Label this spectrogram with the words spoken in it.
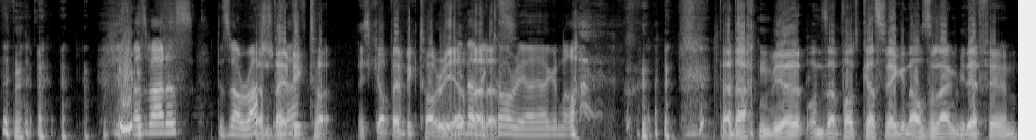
Was war das? Das war Rush, bei oder? Victor ich glaube, bei Victoria nee, bei war Victoria, das. ja, genau. da dachten wir, unser Podcast wäre genauso lang wie der Film,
